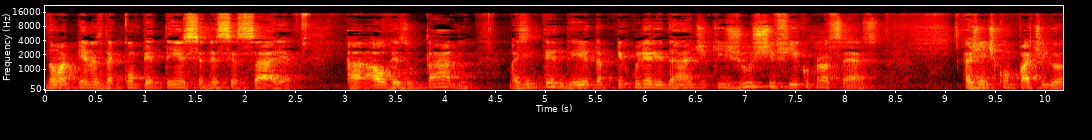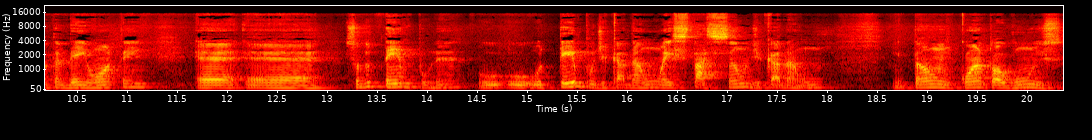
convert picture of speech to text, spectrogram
não apenas da competência necessária ao resultado, mas entender da peculiaridade que justifica o processo. A gente compartilhou também ontem é, é, sobre o tempo, né? O, o, o, tempo de cada um, a estação de cada um. Então, enquanto alguns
